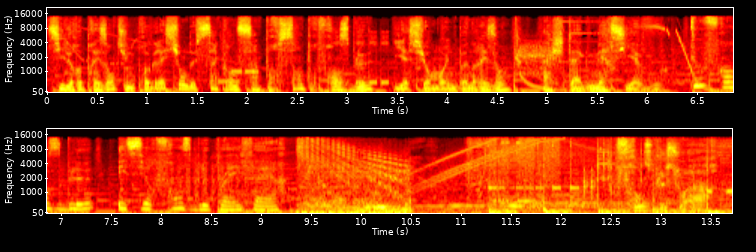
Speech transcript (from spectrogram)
s'il représente une progression de 55% pour France Bleu, il y a sûrement une bonne raison. Hashtag merci à vous. Tout France Bleu est sur francebleu.fr. France Bleu Soir.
